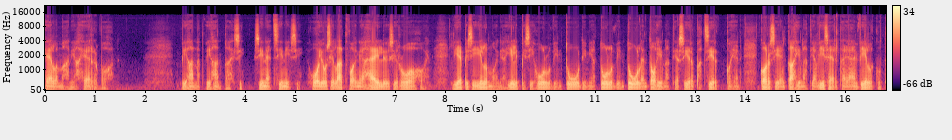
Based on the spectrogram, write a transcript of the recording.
helmaan ja hervoon. Vihannat vihantaisi, sinet sinisi, huojuisi latvoin ja häilyisi ruohoin, liepisi ilmoin ja hilpisi hulvin, tuudin ja tulvin, tuulen tohinat ja sirpat sirkkojen, korsien kahinat ja visertäjäin vilkut,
